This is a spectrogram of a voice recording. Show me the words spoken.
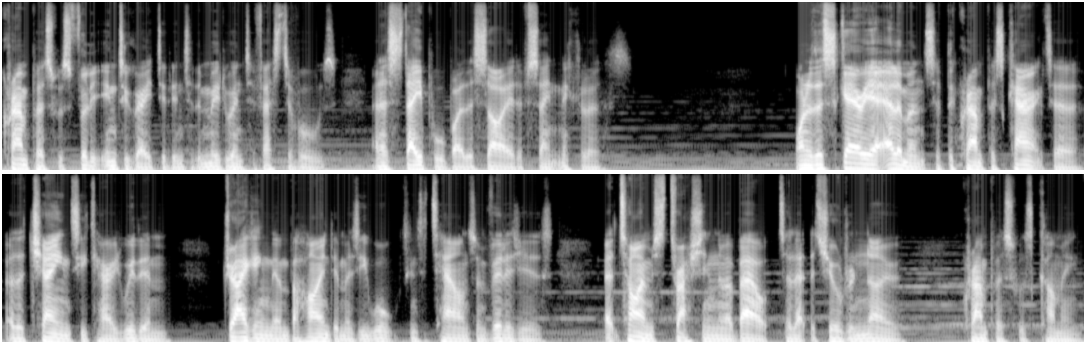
Krampus was fully integrated into the midwinter festivals and a staple by the side of St. Nicholas. One of the scarier elements of the Krampus character are the chains he carried with him, dragging them behind him as he walked into towns and villages at times thrashing them about to let the children know Krampus was coming.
